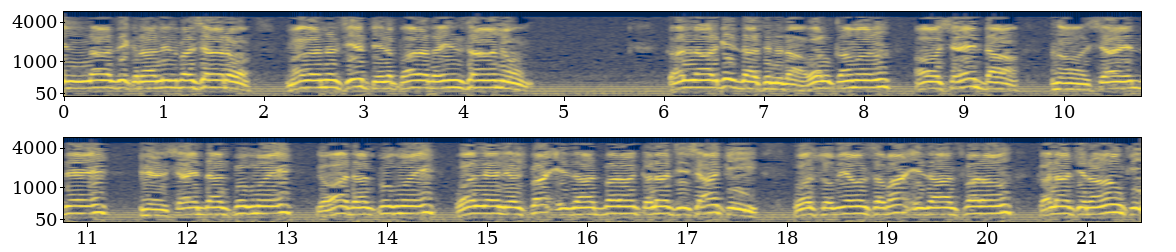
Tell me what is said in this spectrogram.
اللہ ذکر للبشر. مگر نصیحت تیر پارا دا انسان. کل ارگز دا سندا والقمر او شاید دا. شاید دے. یعنی شاید دا سپوگمائے گواہ دا سپوگمائے واللیل یشپا ازاد برا کلا چشا کی وہ صبح سبا اجاز پر کلا چراؤں کی،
